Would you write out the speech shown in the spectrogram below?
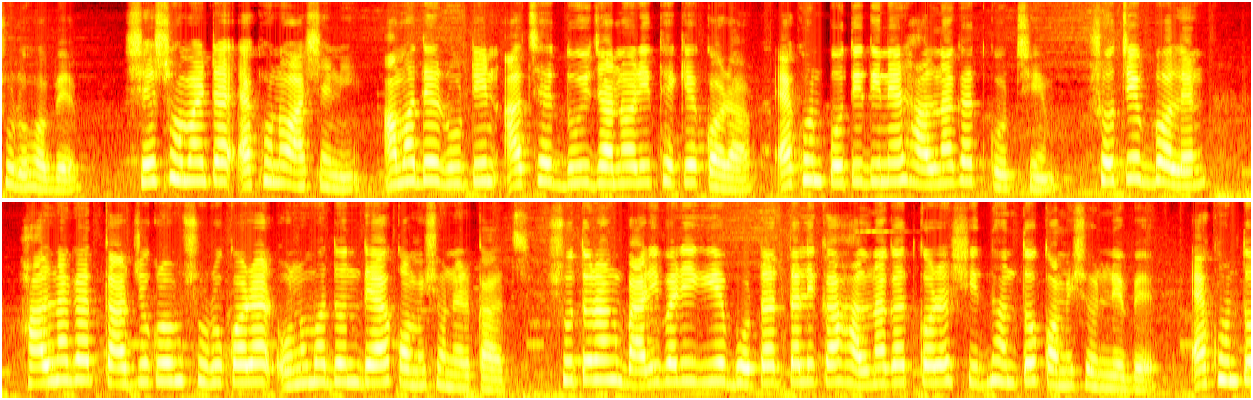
শুরু হবে। শেষ সময়টা এখনও আসেনি। আমাদের রুটিন আছে দুই জানুয়ারি থেকে করা। এখন প্রতিদিনের হালনাগাদ করছি। সচিব বলেন, হালনাগাদ কার্যক্রম শুরু করার অনুমোদন দেয়া কমিশনের কাজ। সুতরাং বাড়ি বাড়ি গিয়ে ভোটার তালিকা হালনাগাদ করার সিদ্ধান্ত কমিশন নেবে। এখন তো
